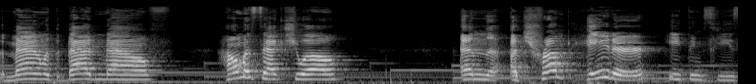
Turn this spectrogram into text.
the man with the bad mouth, homosexual, and the, a Trump hater. He thinks he's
